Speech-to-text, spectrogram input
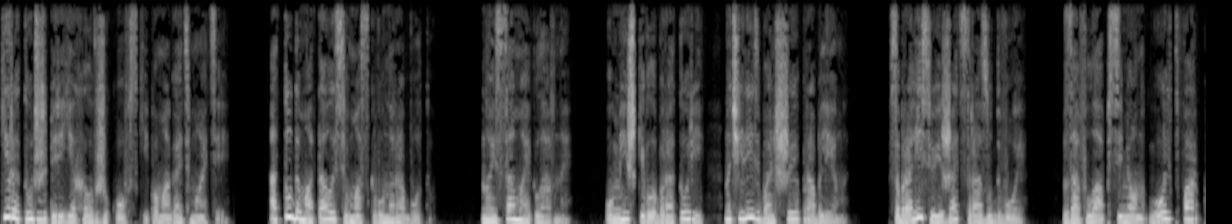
Кира тут же переехала в Жуковский помогать матери. Оттуда моталась в Москву на работу. Но и самое главное, у Мишки в лаборатории начались большие проблемы. Собрались уезжать сразу двое. Зафлаб Семён Гольдфарб,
